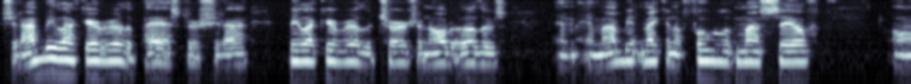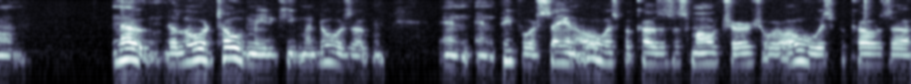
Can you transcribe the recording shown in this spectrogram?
Should I be like every other pastor? Should I be like every other church and all the others? Am, am I making a fool of myself? Um, no, the Lord told me to keep my doors open and and people are saying, oh, it's because it's a small church, or oh, it's because uh,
